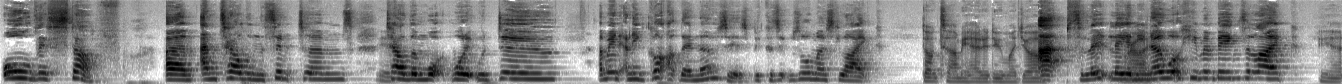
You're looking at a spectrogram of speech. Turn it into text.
all this stuff um, and tell them the symptoms, tell them what, what it would do. I mean, and he got up their noses because it was almost like, Don't tell me how to do my job. absolutely. And you know what human beings are like. yeah.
